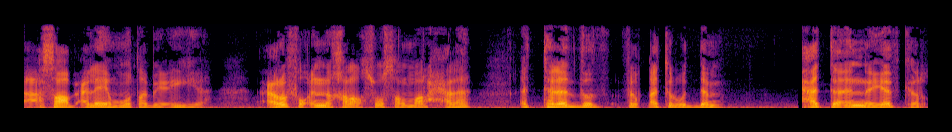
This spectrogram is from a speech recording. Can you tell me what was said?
أعصاب عليه مو طبيعية. عرفوا انه خلاص وصل مرحلة التلذذ في القتل والدم. حتى إنه يذكر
